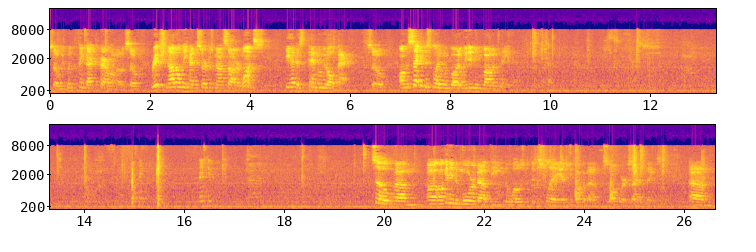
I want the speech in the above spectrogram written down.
So we put the thing back to parallel mode. So Rich not only had to surface mount solder once, he had to then move it all back. So on the second display when we bought it, we didn't even bother with any of that. Thank you. So um, get into more about the, the woes with the display as we talk about the software side of things. Um,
